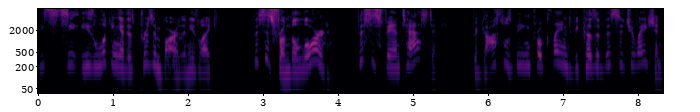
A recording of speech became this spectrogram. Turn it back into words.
He's, see, he's looking at his prison bars and he's like, this is from the Lord. This is fantastic. The gospel's being proclaimed because of this situation,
